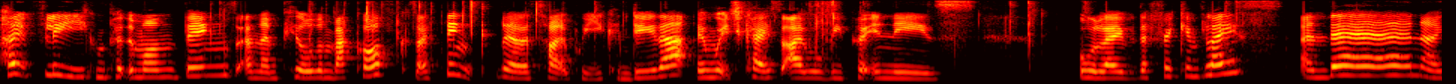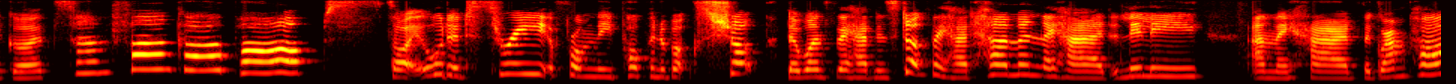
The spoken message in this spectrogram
Hopefully you can put them on things and then peel them back off because I think they're the type where you can do that. In which case I will be putting these all over the freaking place. And then I got some Funko Pops. So I ordered three from the Pop in a Box shop. The ones they had in stock, they had Herman, they had Lily, and they had the Grandpa.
